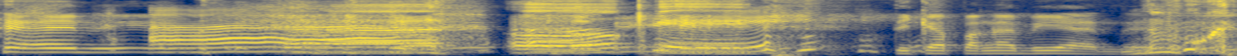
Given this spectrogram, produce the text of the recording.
Ini- Ah, Oke. Tika Pangabean bukan.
